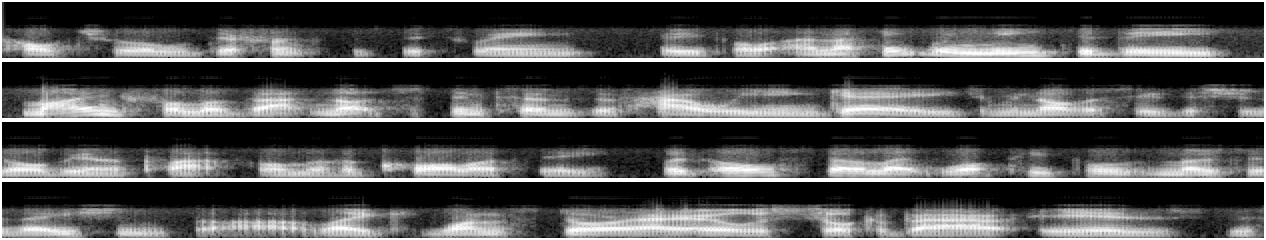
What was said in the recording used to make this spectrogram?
cultural differences between people. And I think we need to be mindful of that, not just in terms of how we engage. I mean, obviously, this should all be on a platform of equality, but also like what people's motivations are. Like one story I always talk about is this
